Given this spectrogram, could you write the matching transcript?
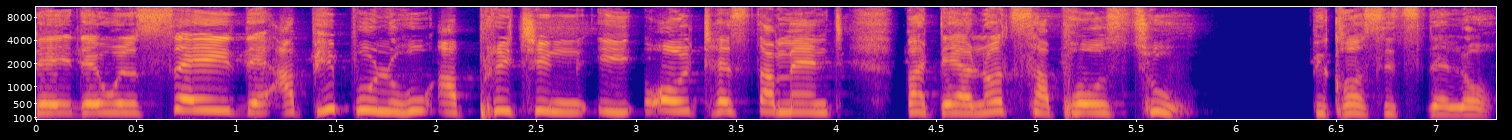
they, they will say there are people who are preaching the Old Testament, but they are not supposed to because it's the law.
